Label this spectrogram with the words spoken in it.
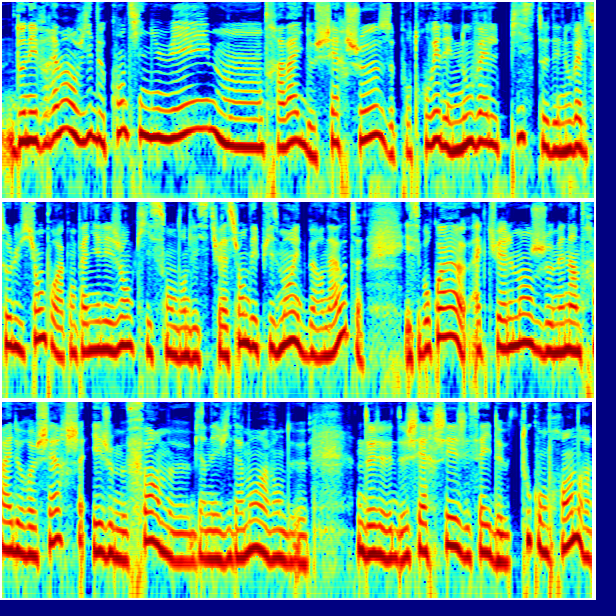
donné vraiment envie de continuer mon travail de chercheuse pour trouver des nouvelles pistes, des nouvelles solutions pour accompagner les gens qui sont dans des situations d'épuisement et de burn-out. Et c'est pourquoi actuellement je mène un travail de recherche et je me forme bien évidemment avant de de, de chercher, j'essaye de tout comprendre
